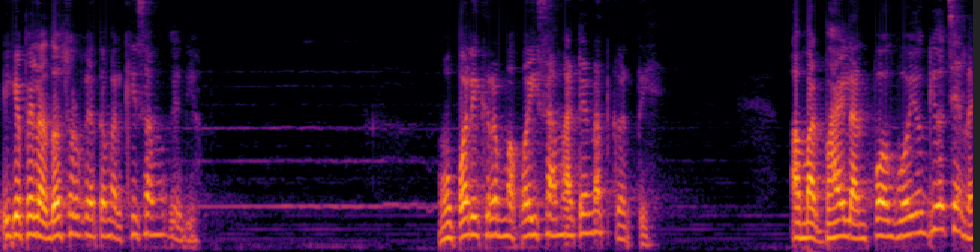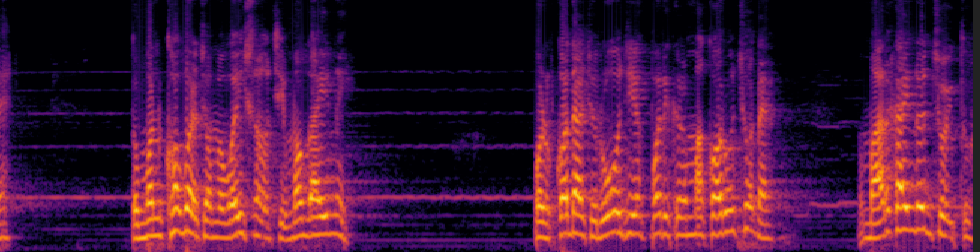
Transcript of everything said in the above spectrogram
એ કે પહેલાં દસ રૂપિયા તમારે ખિસ્સા મૂકી દો હું પરિક્રમા પૈસા માટે નથી કરતી. અમારા ભાઈલાને પગ વયો ગયો છે ને, તો મને ખબર છે અમે વૈષ્ણવ છીએ મગાઈ નહીં. પણ કદાચ રોજ એક પરિક્રમા કરું છું ને, મારે કાંઈ નથી જોઈતું.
